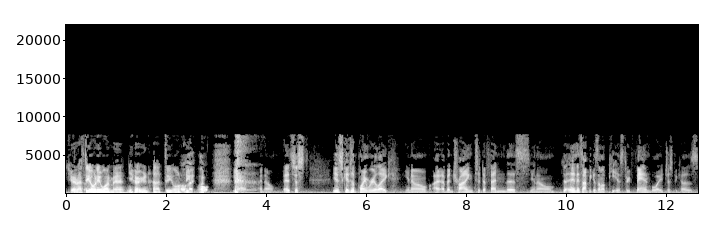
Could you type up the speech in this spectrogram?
You're not the only one, man. You're not the only oh, one. Oh, yeah, I know. It's just you just get to the point where you're like, you know, I, I've been trying to defend this, you know, and it's not because I'm a PS3 fanboy, just because,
